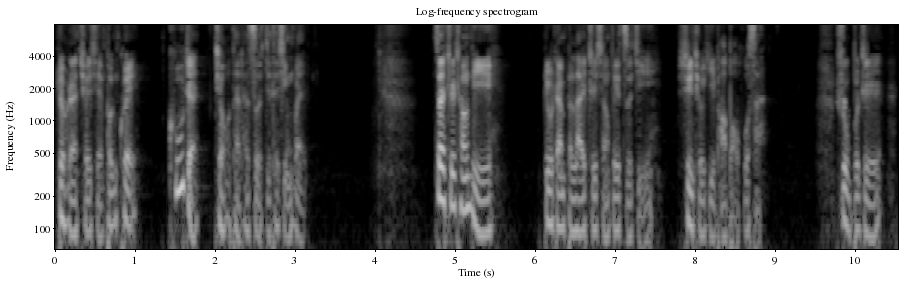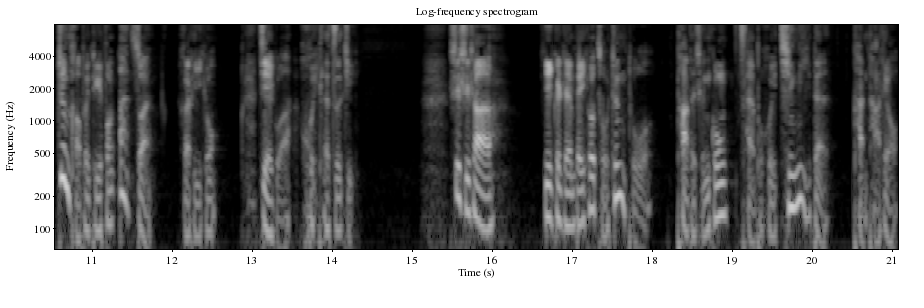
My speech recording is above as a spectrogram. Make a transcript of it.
刘然全线崩溃，哭着交代了自己的行为。在职场里，刘然本来只想为自己寻求一把保护伞。殊不知，正好被对方暗算和利用，结果毁了自己。事实上，一个人唯有走正途，他的成功才不会轻易的坍塌掉。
